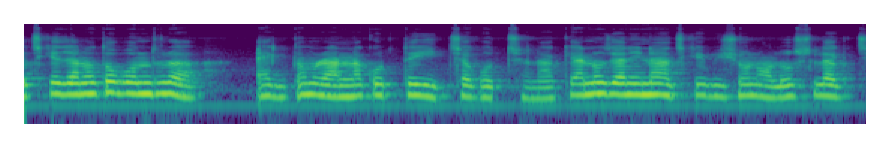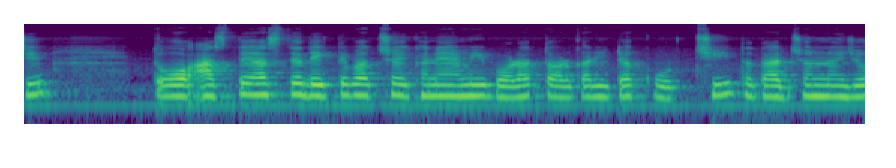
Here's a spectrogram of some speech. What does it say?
আজকে জানো তো বন্ধুরা, একদম রান্না করতে ইচ্ছা করছে না। কেন জানি না, আজকে ভীষণ অলস লাগছে। তো আস্তে আস্তে দেখতে পাচ্ছ, এখানে আমি বড়ার তরকারিটা করছি। তো তার জন্য যে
